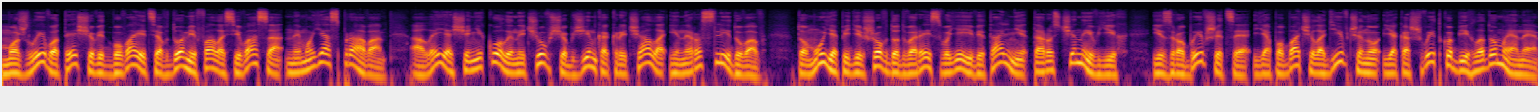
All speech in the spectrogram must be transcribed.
Можливо, те, що відбувається в домі Фала Сіваса, не моя справа, але я ще ніколи не чув, щоб жінка кричала і не розслідував. Тому я підійшов до дверей своєї вітальні та розчинив їх. І, зробивши це, я побачила дівчину, яка швидко бігла до мене.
